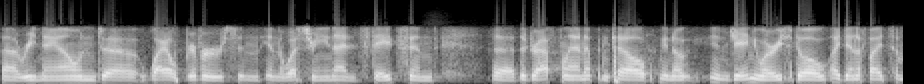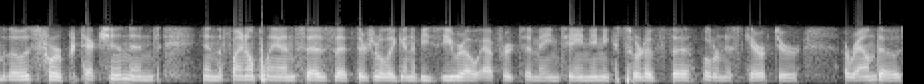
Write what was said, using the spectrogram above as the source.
uh, renowned uh, wild rivers in in the western United States, and the draft plan up until you know in January still identified some of those for protection, and and the final plan says that there's really going to be zero effort to maintain any sort of the wilderness character around those.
